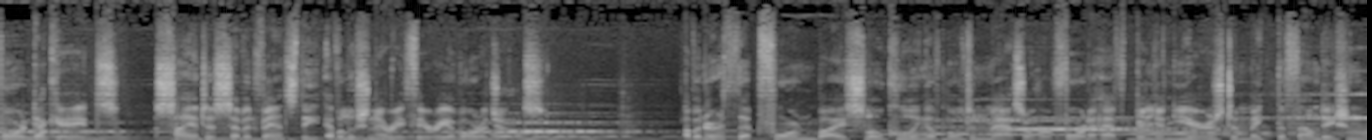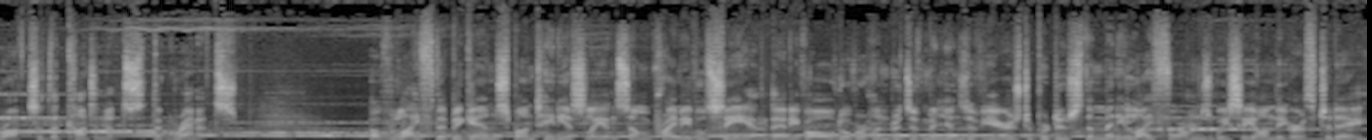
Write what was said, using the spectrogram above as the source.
For decades, scientists have advanced the evolutionary theory of origins. Of an Earth that formed by slow cooling of molten mass over four and a half billion years to make the foundation rocks of the continents, the granites. Of life that began spontaneously in some primeval sea and then evolved over hundreds of millions of years to produce the many life forms we see on the Earth today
